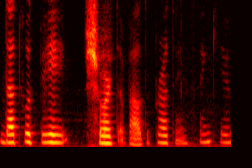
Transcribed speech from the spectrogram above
That would be short about the proteins. Thank you.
